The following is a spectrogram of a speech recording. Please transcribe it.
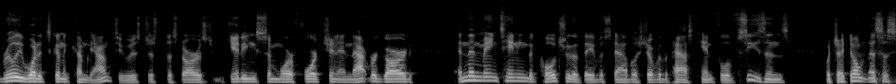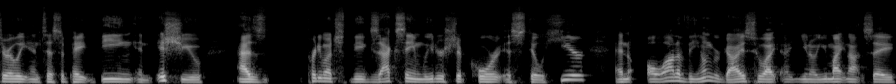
really what it's going to come down to is just the Stars getting some more fortune in that regard and then maintaining the culture that they've established over the past handful of seasons which I don't necessarily anticipate being an issue as pretty much the exact same leadership core is still here. And a lot of the younger guys who I, you know, you might not say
